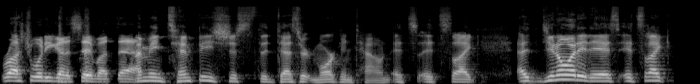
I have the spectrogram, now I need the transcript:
Rush, what do you got to say about that? I mean, Tempe's just the desert Morgantown. It's it's like, uh, do you know what it is? It's like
